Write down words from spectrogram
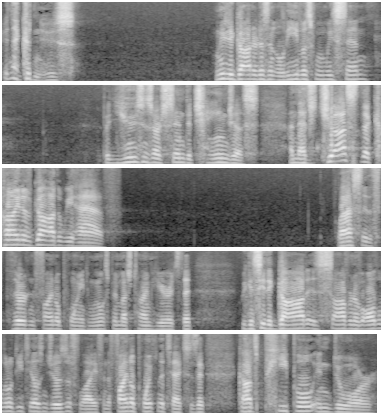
Isn't that good news? We need a God who doesn't leave us when we sin but uses our sin to change us. And that's just the kind of God that we have. Lastly, the third and final point, and we won't spend much time here, it's that we can see that God is sovereign of all the little details in Joseph's life. And the final point from the text is that God's people endure.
